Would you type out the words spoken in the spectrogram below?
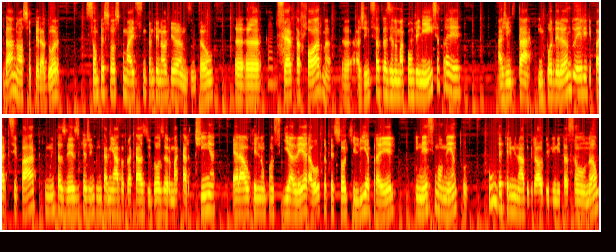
da nossa operadora, são pessoas com mais de 59 anos. Então, uh, uh, de certa forma, a gente está trazendo uma conveniência para ele. A gente está empoderando ele de participar, porque muitas vezes o que a gente encaminhava para casa do idoso era uma cartinha, era algo que ele não conseguia ler, era outra pessoa que lia para ele, e nesse momento, com um determinado grau de limitação ou não,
